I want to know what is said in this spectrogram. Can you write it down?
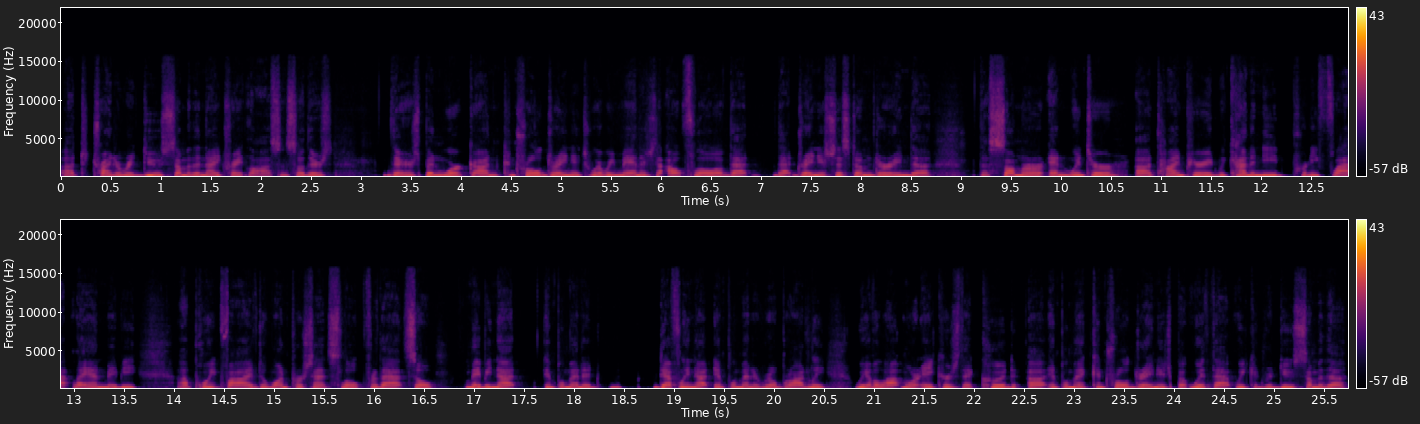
uh, to try to reduce some of the nitrate loss. And so there's there's been work on controlled drainage where we manage the outflow of that, that drainage system during the, the summer and winter uh, time period. We kind of need pretty flat land, maybe uh, 0.5 to 1% slope for that. So maybe not implemented definitely not implemented real broadly. We have a lot more acres that could uh, implement controlled drainage, but with that, we could reduce some of the,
